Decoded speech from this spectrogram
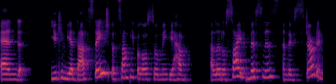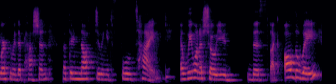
And you can be at that stage, but some people also maybe have a little side business and they've started working with their passion, but they're not doing it full time. And we want to show you this like all the way.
